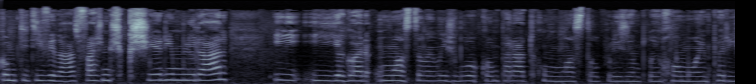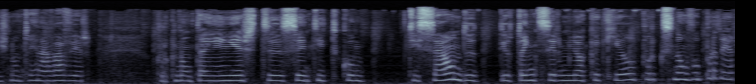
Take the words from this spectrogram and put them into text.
competitividade faz-nos crescer e melhorar. E, e agora, um hostel em Lisboa comparado com um hostel, por exemplo, em Roma ou em Paris, não tem nada a ver. Porque não têm este sentido de competição de eu tenho de ser melhor que aquele, porque senão vou perder.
